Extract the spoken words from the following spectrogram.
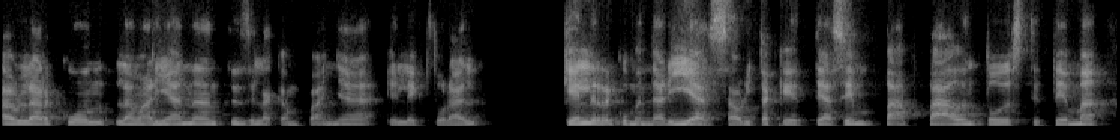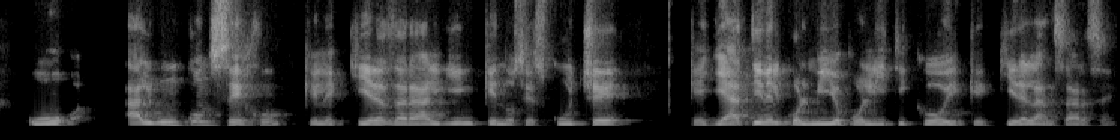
hablar con la Mariana antes de la campaña electoral, ¿qué le recomendarías ahorita que te has empapado en todo este tema? ¿O algún consejo que le quieras dar a alguien que nos escuche, que ya tiene el colmillo político y que quiere lanzarse?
